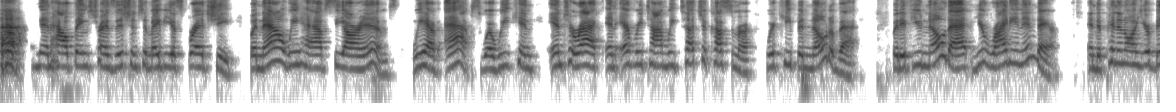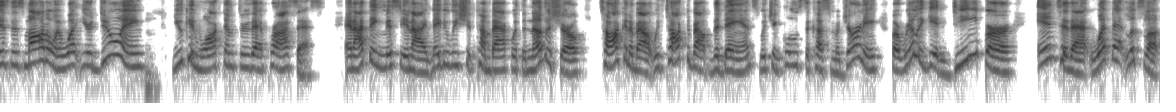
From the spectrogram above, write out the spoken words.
Uh, and then how things transition to maybe a spreadsheet. But now we have CRMs, we have apps where we can interact. And every time we touch a customer, we're keeping note of that. But if you know that, you're writing in there. And depending on your business model and what you're doing, you can walk them through that process. And I think Misty and I, maybe we should come back with another show talking about, we've talked about the dance, which includes the customer journey, but really getting deeper into that, what that looks like,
